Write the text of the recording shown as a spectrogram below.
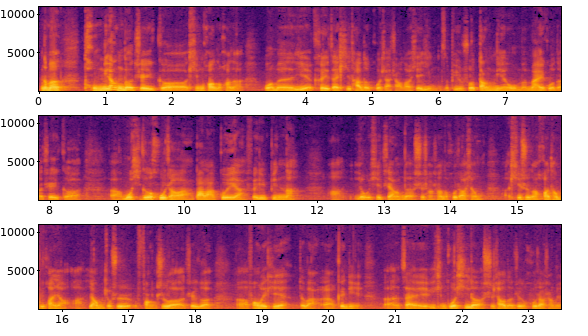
那么同样的这个情况的话呢？我们也可以在其他的国家找到一些影子，比如说当年我们卖过的这个，呃，墨西哥护照啊、巴拉圭啊、菲律宾呐，啊，啊有一些这样的市场上的护照项目，啊，其实呢换汤不换药啊，要么就是仿制了这个呃防伪贴，对吧？然后给你呃在已经过期的失效的这个护照上面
